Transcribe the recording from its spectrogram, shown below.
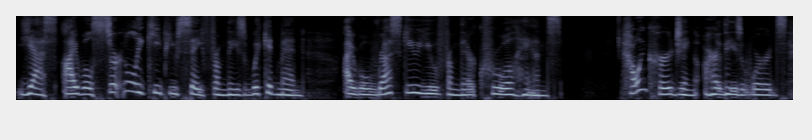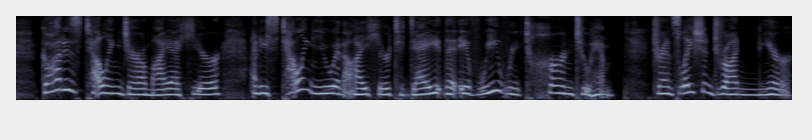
Yes, I will certainly keep you safe from these wicked men. I will rescue you from their cruel hands. How encouraging are these words? God is telling Jeremiah here, and he's telling you and I here today that if we return to him, translation draw near,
